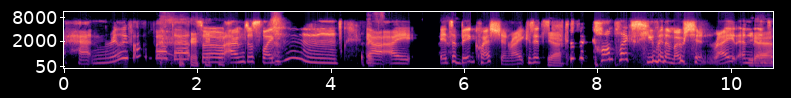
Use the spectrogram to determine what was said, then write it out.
hadn't really thought about that. So I'm just like, hmm. Yeah, I it's a big question, right? Because it's, Yeah. it's a complex human emotion, right? And, and so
